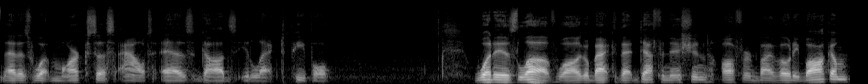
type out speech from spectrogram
That is what marks us out as God's elect people. What is love? Well, I'll go back to that definition offered by Voddie Baucham.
